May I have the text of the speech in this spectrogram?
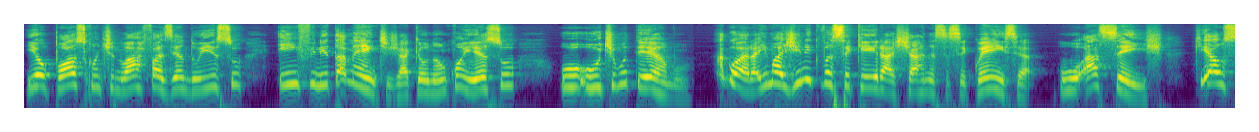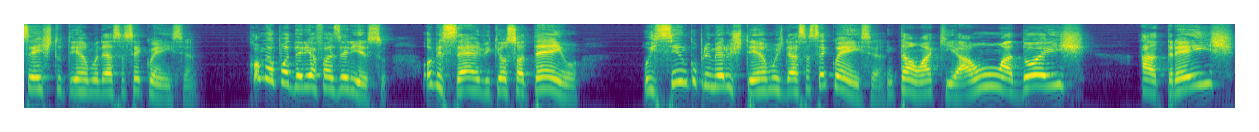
e eu posso continuar fazendo isso infinitamente, já que eu não conheço o último termo. Agora, imagine que você queira achar nessa sequência o A6, que é o sexto termo dessa sequência. Como eu poderia fazer isso? Observe que eu só tenho os cinco primeiros termos dessa sequência. Então, aqui, A1, A2, A3,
